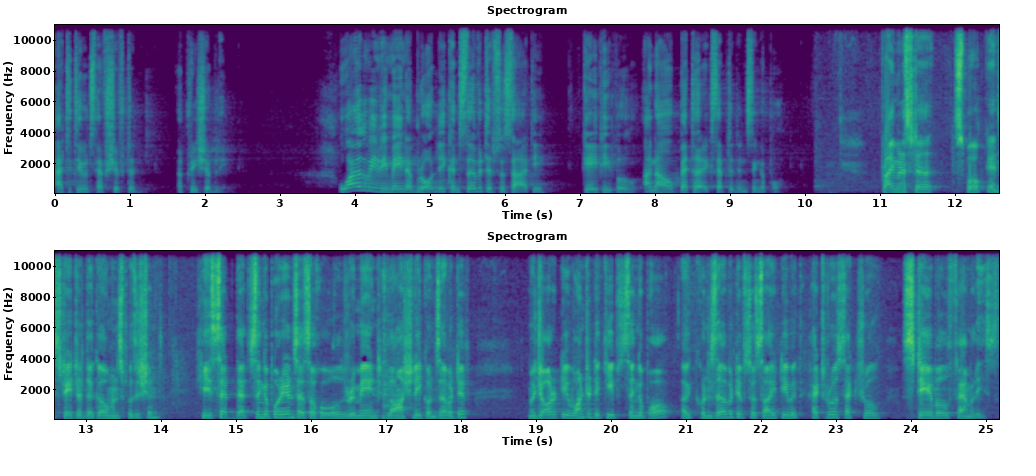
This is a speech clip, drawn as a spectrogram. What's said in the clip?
attitudes have shifted appreciably. While we remain a broadly conservative society, gay people are now better accepted in Singapore. Prime Minister spoke and stated the government's position. He said that Singaporeans as a whole remained largely conservative. Majority wanted to keep Singapore a conservative society with heterosexual, stable families.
